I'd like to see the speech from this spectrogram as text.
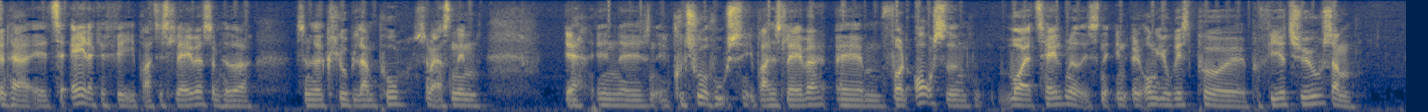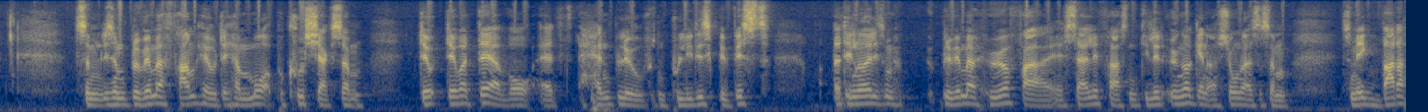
den her øh, teatercafé i Bratislava, som hedder, som hedder Klub Lampo, som er sådan en, ja, en, øh, sådan en kulturhus i Bratislava øh, for et år siden, hvor jeg talte med sådan en, en ung jurist på, øh, på 24, som, som ligesom blev ved med at fremhæve det her mor på Kutschak som, det, det var der, hvor at han blev sådan politisk bevidst. Og det er noget, jeg ligesom blev ved med at høre fra, øh, særligt fra sådan de lidt yngre generationer, altså som, som ikke var der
